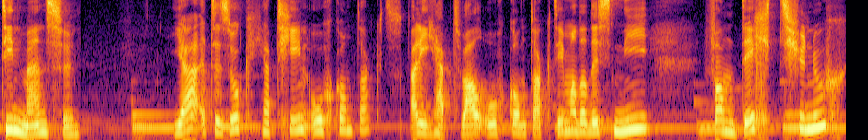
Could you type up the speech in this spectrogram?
tien mensen. Ja, het is ook, je hebt geen oogcontact. Allee, je hebt wel oogcontact, maar dat is niet van dicht genoeg.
